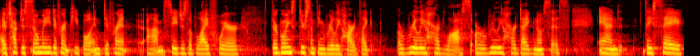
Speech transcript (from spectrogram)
I've talked to so many different people in different um, stages of life where they're going through something really hard, like a really hard loss or a really hard diagnosis. And they say,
